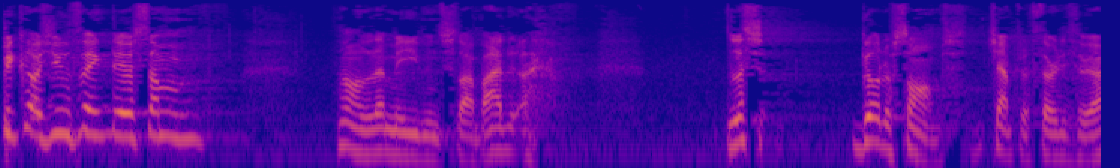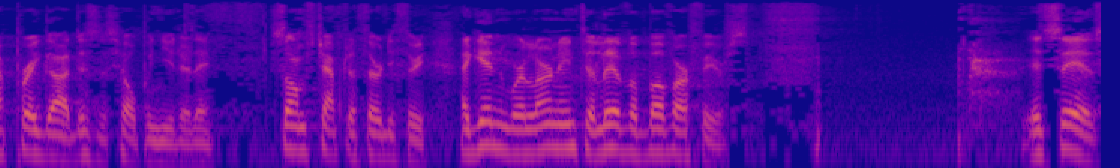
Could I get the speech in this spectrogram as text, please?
Because you think there's some, oh, let me even stop. I, let's go to Psalms chapter 33. I pray God this is helping you today. Psalms chapter 33. Again, we're learning to live above our fears. It says,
